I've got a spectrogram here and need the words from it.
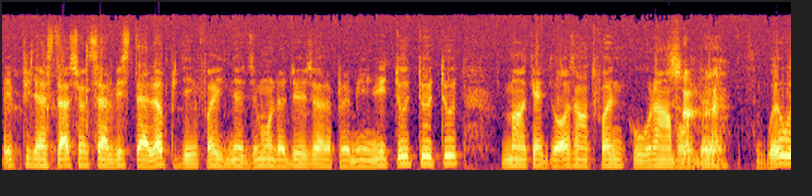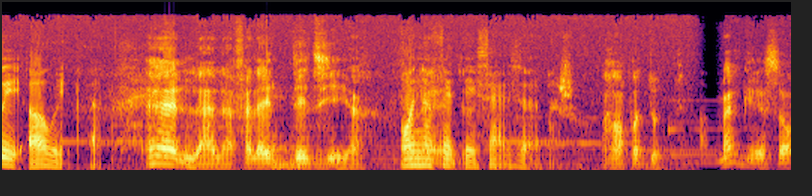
Et puis la station de service était là, puis des fois, il venait du monde à deux heures après minuit, tout, tout, tout. Il manquait de gaz, Antoine courant en bord de Seulement. Oui, oui, ah oui. Eh là là, fallait être dédié, hein. On a fait des 16 heures par jour. Ah, pas de doute. Malgré ça,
